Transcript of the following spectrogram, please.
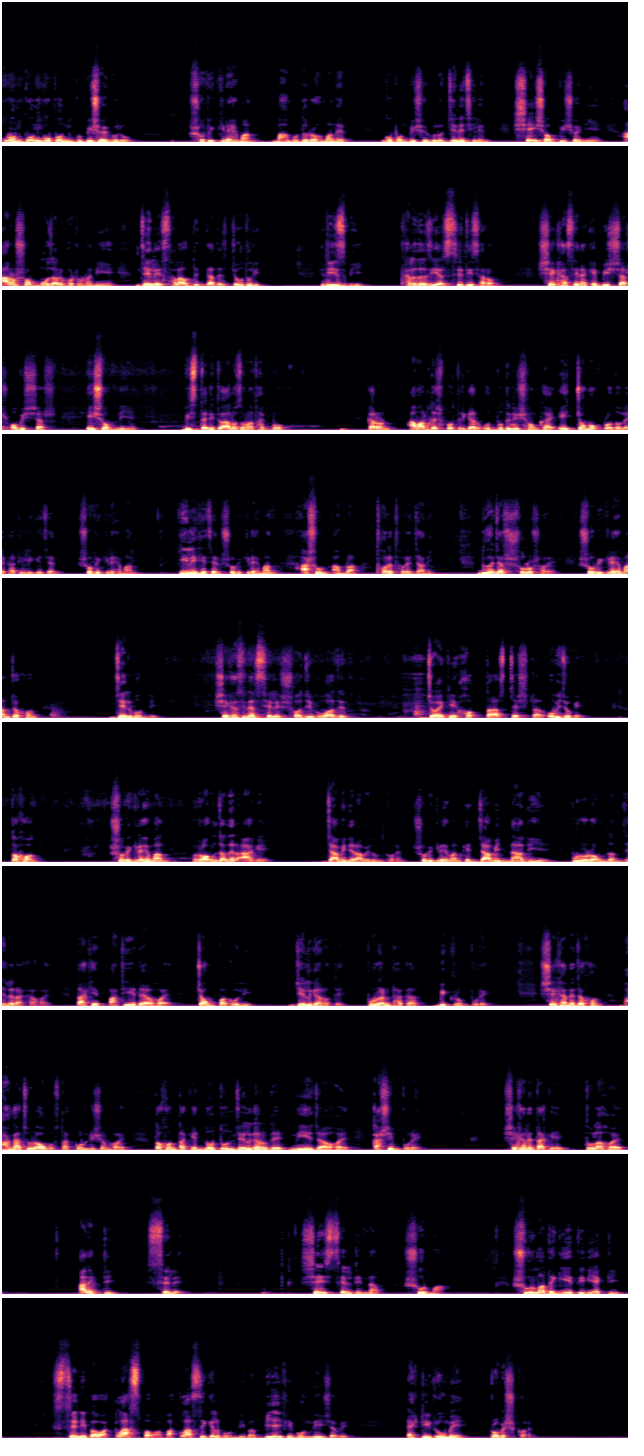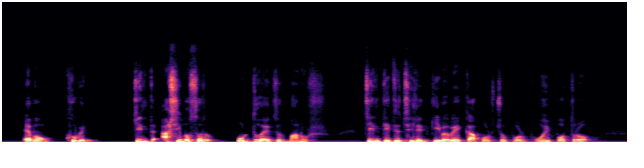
কোন কোন গোপন বিষয়গুলো শফিক রেহমান, মাহমুদুর রহমানের গোপন বিষয়গুলো জেনেছিলেন? সেই সব বিষয় নিয়ে আরও সব মজার ঘটনা নিয়ে জেলে সালাউদ্দিন কাদের চৌধুরী, রিজভি, খালেদা জিয়ার স্মৃতিচারণ শেখ হাসিনাকে বিশ্বাস, অবিশ্বাস এইসব নিয়ে বিস্তারিত আলোচনা থাকব। কারণ আমার দেশ পত্রিকার উদ্বোধনী সংখ্যায় এই চমকপ্রদ লেখাটি লিখেছেন শফিক রেহমান। কি লিখেছেন শফিক রেহমান? আসুন আমরা থরে থরে জানি। দু হাজার ষোলো সালে শফিক রেহমান যখন জেলবন্দি, শেখ হাসিনার ছেলে সজীব ওয়াজেদ জয়কে হত্যার চেষ্টার অভিযোগে, তখন শফিক রেহমান রমজানের আগে জামিনের আবেদন করেন। শফিক রেহমানকে জামিন না দিয়ে পুরো রমজান জেলে রাখা হয়। তাকে পাঠিয়ে দেওয়া হয় চম্পাকলি জেলগারতে, পুরান ঢাকার বিক্রমপুরে। সেখানে যখন ভাঙাচোরা অবস্থা কন্ডিশন হয়, তখন তাকে নতুন জেলগারদে নিয়ে যাওয়া হয় কাশিমপুরে। সেখানে তাকে তোলা হয় আরেকটি ছেলে সেই সেলটির নাম সুরমা। সুরমাতে গিয়ে তিনি একটি শ্রেণি পাওয়া ক্লাস পাওয়া বা ক্লাসিক্যাল বন্দি বা বিআইপি বন্দি হিসাবে একটি রুমে প্রবেশ করেন। এবং খুবই চিন্তা, আশি বছর ঊর্ধ্ব একজন মানুষ, চিন্তিত ছিলেন কীভাবে কাপড়, চোপড়, বইপত্র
